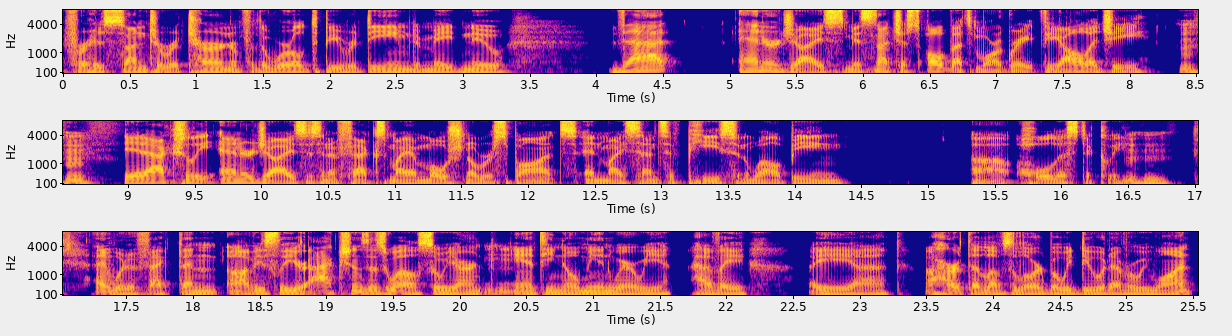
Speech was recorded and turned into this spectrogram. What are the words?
for his son to return and for the world to be redeemed and made new that energizes me. It's not just oh that's more great theology. Mm-hmm. it actually energizes and affects my emotional response and my sense of peace and well-being uh, holistically. Mm-hmm. And would affect then obviously your actions as well. So we aren't mm-hmm. antinomian where we have a a uh, a heart that loves the Lord, but we do whatever we want.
